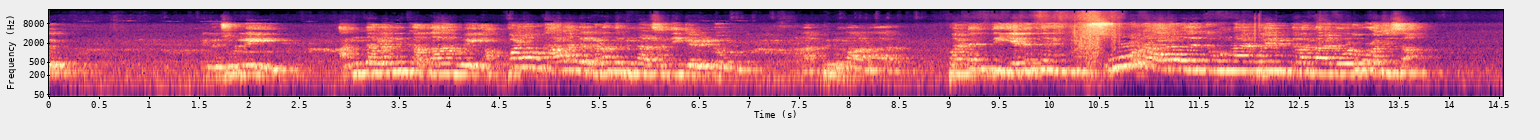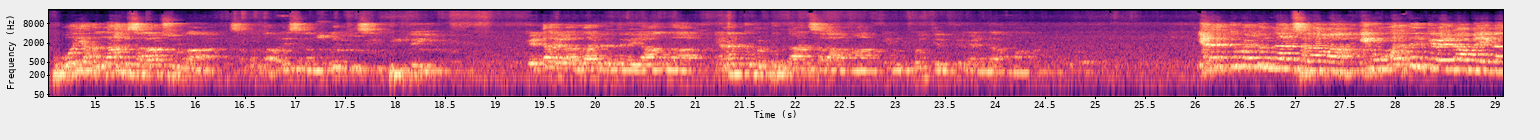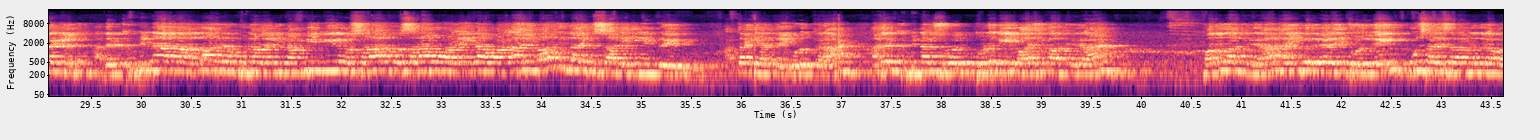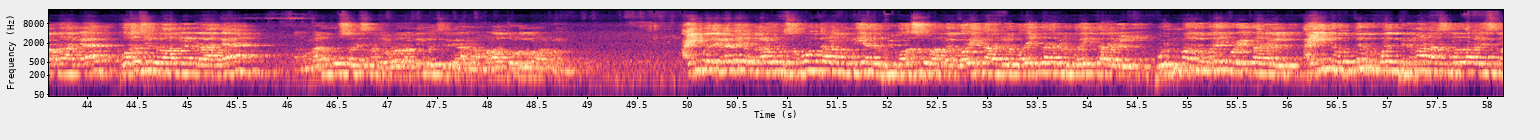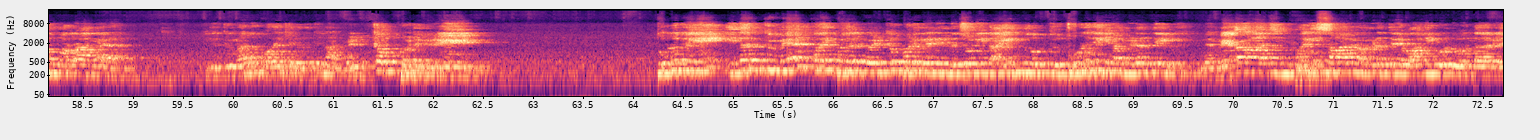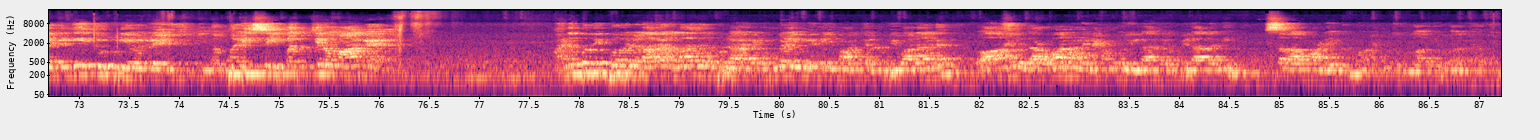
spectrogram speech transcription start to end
என்று சொல்லி அந்த அளவுக்கு அல்லாஹுவை அவ்வளவு காலங்கள் கடந்து பின்னால் சந்திக்க வேண்டும். ஆனால் பெருமானார் படுத்து எழுந்திருக்கு சூடு ஆறுவதற்கு முன்னால் போய்விட்டு வந்தார். ஒரு முழஜிசா போய் அல்லாஹ் சலாம் சொல்றான். சல்லல்லாஹு சிரிப்பில்லை கேட்டார்கள் அல்லாஹ் இடத்துல யாருனா எனக்கு மட்டும் தான் சலாமா? என் உம்மத்திற்கு வேண்டாமா? எனக்கு மட்டும் தான் சலாமா? என் உம்மத்திற்கு வேண்டாமா? என்றார்கள். அதற்கு பின்னால் அல்லாஹ் ரப்பல் ஆலமீன் நம்மி மீது வஸலாத்து வஸலாமு அலைனா வ அலா இபாதில்லாஹி ஸாலிஹீன் என்று அத்தஹியாத்தை கொடுக்கிறான். அதற்கு பின்னால் சுவர் தொழுகையை வாஜிபாக்குகிறான். பரவாக்குகிறான் ஐம்பது வேலை தொழுகை மூசா அலிஸ்லாம் இடத்துல வர்றாங்க குறைச்சிட்டு வாங்கன்றாங்க. நம்ம மேல மூசா அலிஸ்லாம் எவ்வளவு நம்பிக்கை வச்சிருக்காங்க? நம்மளாம் தொழுக மாட்டோம். ஐம்பது வேளை உங்களால் ஒரு சமூகத்தால முடியாது. போய் குறைச்சுவாங்க குறைத்தார்கள் குறைத்தார்கள் குறைத்தார்கள். ஒன்பது முறை குறைத்தார்கள். ஐந்து ஒத்து இருக்கும்போது பெருமானா சல்லா அலிஸ்லாம் வர்றாங்க. இதுக்கு மேல குறைக்கிறதுக்கு நான் வெட்கப்படுகிறேன். தொழுகையை இதற்கு மேல் குறைப்பதற்கு வெட்கப்படுகிறேன் என்று சொல்லி இந்த ஐந்து ஒத்து தொழுகை நம்மிடத்தில் இந்த மெகராஜின் பரிசாக நம்மிடத்திலே வாங்கி கொண்டு வந்தார்களே கண்ணியத்துக்குரியவர்களே இந்த பரிசை பத்திரமாக அனுபவிப்பவர்களாக அல்லாத ரப்பல் உங்களையும் என்னையும் ஆக்கல் புரிவானாக. வாஹிரு தஅவானா அல்ஹம்துலில்லாஹி ரப்பில் ஆலமீன். அஸ்ஸலாமு அலைக்கும் வரஹ்மத்துல்லாஹி வபரகாத்துஹு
